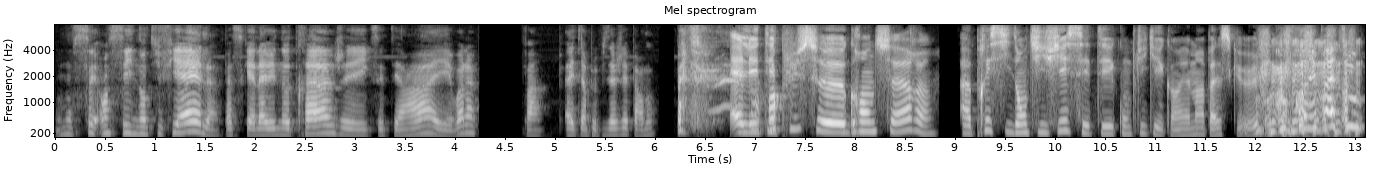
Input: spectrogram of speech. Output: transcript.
on s'est on s'est identifié à elle parce qu'elle avait notre âge et et voilà. Enfin, elle était un peu plus âgée, pardon. Elle était plus, heu, grande sœur. Après s'identifier, c'était compliqué quand même, hein, parce que On comprenait pas tout.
